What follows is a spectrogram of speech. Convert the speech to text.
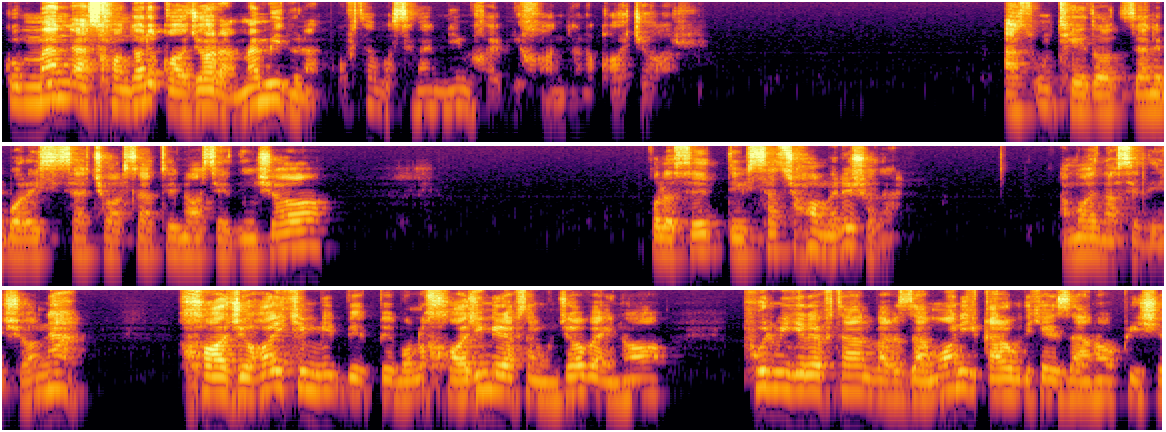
گفت من از خاندان قاجارم من می‌دونم. گفتم واسه من نمی‌خوای بی خاندان قاجار. از اون تعداد زن بالای 300 400 تا ناصرالدین شاه خلاصه 200 حامله شدن. اما از ناصرالدین شاه نه. خاجه هایی که به عنوان خاجه می‌رفتن اونجا و اینها پول می‌گرفتن و زمانی قرار بوده که زنها پیش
